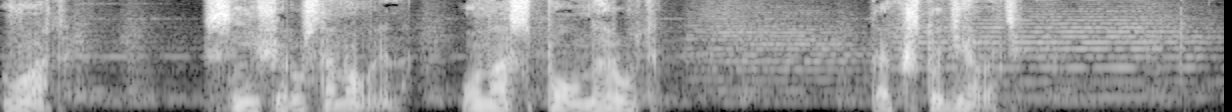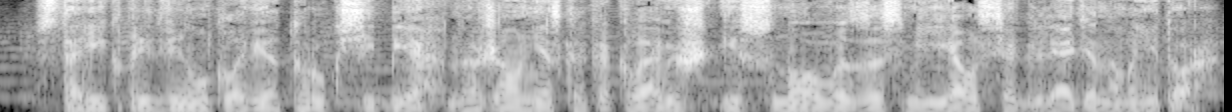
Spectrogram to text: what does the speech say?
Вот, снифер установлен. У нас полный рут. Так что делать? Старик придвинул клавиатуру к себе, нажал несколько клавиш и снова засмеялся, глядя на монитор.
